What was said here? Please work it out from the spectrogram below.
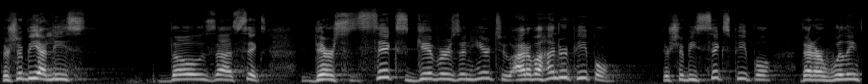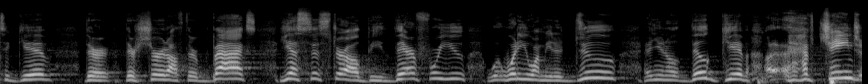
There should be at least those uh, six. There's six givers in here too. Out of 100 people, there should be six people that are willing to give their, their shirt off their backs. Yes, sister, I'll be there for you. What, what do you want me to do? And, you know, they'll give, uh, have change,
